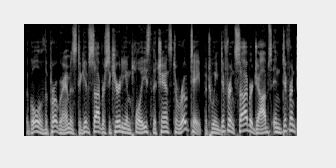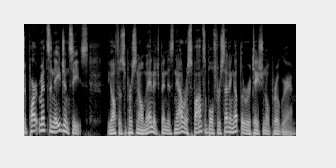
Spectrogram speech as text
The goal of the program is to give cybersecurity employees the chance to rotate between different cyber jobs in different departments and agencies. The Office of Personnel Management is now responsible for setting up the rotational program.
